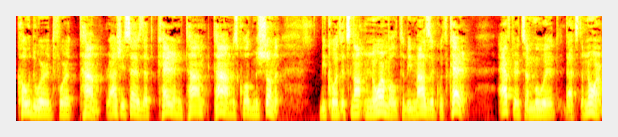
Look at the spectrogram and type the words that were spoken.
code word for tam. Rashi says that keren tam tam is called mishuna because it's not normal to be mazik with keren. After it's a muid, that's the norm.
